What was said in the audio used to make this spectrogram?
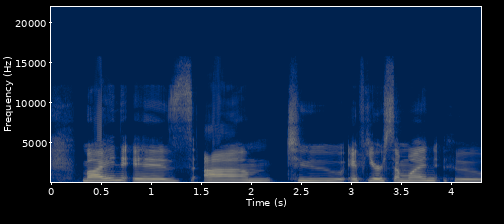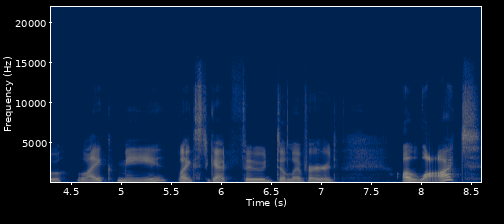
mine is um to if you're someone who like me likes to get food delivered a lot,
